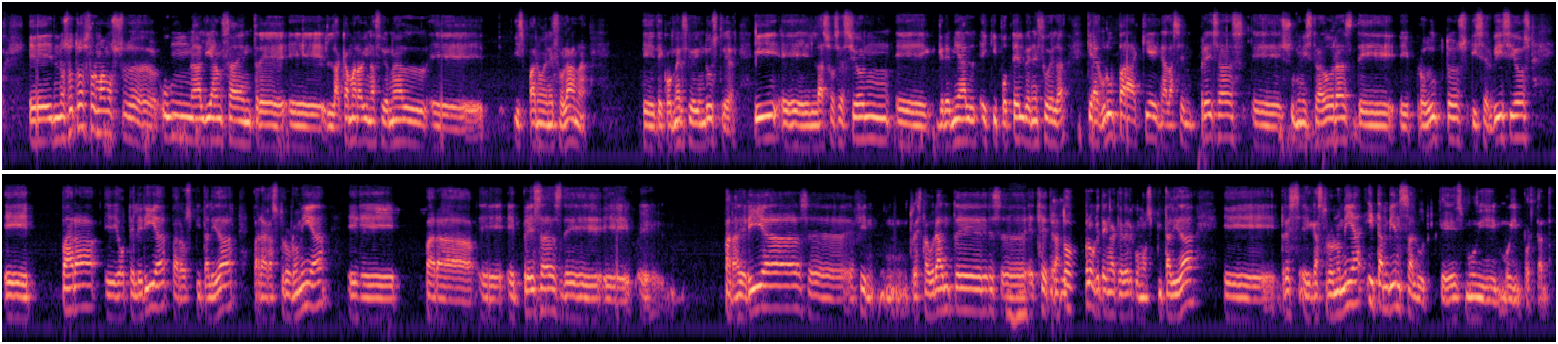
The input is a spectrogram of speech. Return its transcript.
nosotros formamos una alianza entre la Cámara Binacional Hispano-Venezolana, eh, de Comercio e Industria y eh, la Asociación eh, Gremial Equipotel Venezuela, que agrupa a quién? A las empresas suministradoras de productos y servicios para hotelería, para hospitalidad, para gastronomía, para empresas de panaderías, eh, en fin, restaurantes, eh, etcétera. Todo lo que tenga que ver con hospitalidad, eh, gastronomía y también salud, que es muy, muy importante.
